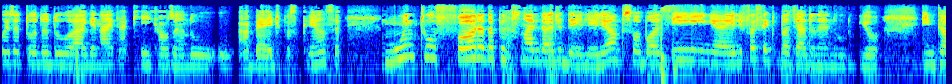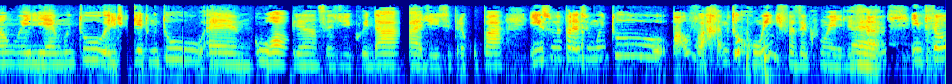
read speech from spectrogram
coisa toda do Agnai tá aqui causando a bad pras crianças, muito fora da personalidade dele. Ele é uma pessoa boazinha, ele foi feito baseado né, no Yu. Então ele é muito. Ele tinha um jeito muito é, o crianças, de cuidar, de se preocupar. E isso me parece muito malvado, muito ruim de fazer com ele, É. sabe? Então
